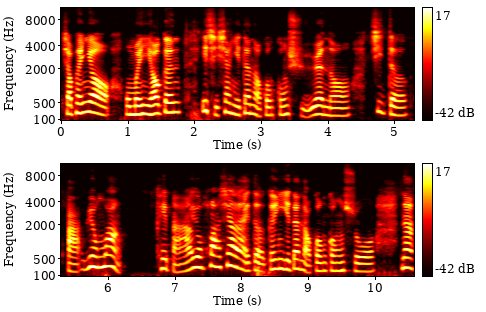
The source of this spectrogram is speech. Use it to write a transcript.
小朋友，我们也要跟一起向耶诞老公公许愿哦。记得把愿望可以把它用画下来的跟耶诞老公公说。那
